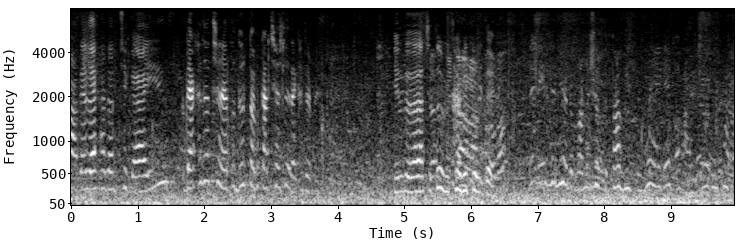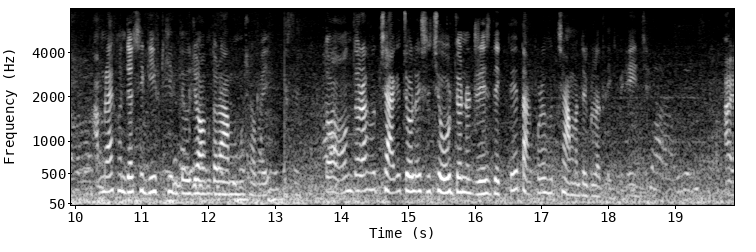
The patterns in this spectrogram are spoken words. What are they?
দেখো দেখা যাচ্ছে গাইস দেখা যাচ্ছে না এত দূর তবে কাছে আসলে দেখা যাবে। ছবি তুলতে। আমরা এখন যাচ্ছি গিফট কিনতে ওই যে অন্তরা আম্মু সবাই। তো অন্তরা হচ্ছে আগে চলে এসেছে ওর জন্য ড্রেস দেখতে তারপরে হচ্ছে আমাদেরগুলো দেখবে এই যে। আর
